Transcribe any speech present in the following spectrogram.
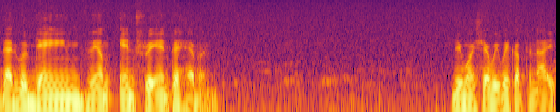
that will gain them entry into heaven. Dear one, shall we wake up tonight?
